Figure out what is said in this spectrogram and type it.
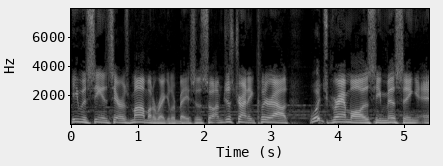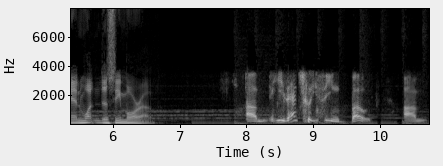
he was seeing Sarah's mom on a regular basis. So I'm just trying to clear out which grandma is he missing and wanting to see more of. Um, he's actually seeing both, um,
